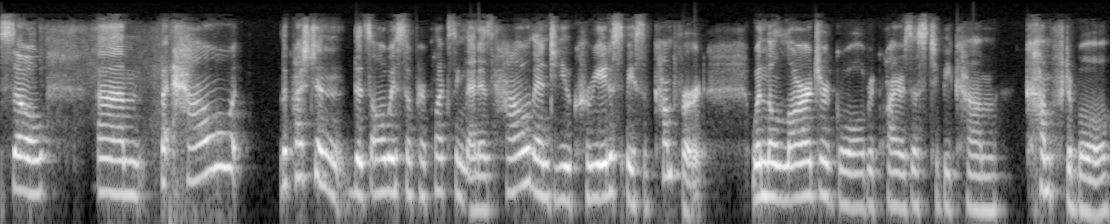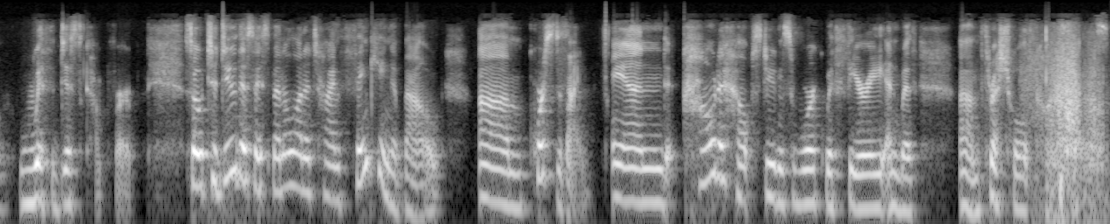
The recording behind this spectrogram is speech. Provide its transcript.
So, um, but how, the question that's always so perplexing then is how then do you create a space of comfort when the larger goal requires us to become comfortable with discomfort. So to do this, I spent a lot of time thinking about um, course design and how to help students work with theory and with um, threshold concepts.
